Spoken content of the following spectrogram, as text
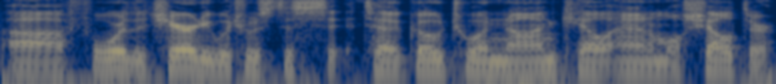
uh, for the charity, which was to to go to a non-kill animal shelter.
